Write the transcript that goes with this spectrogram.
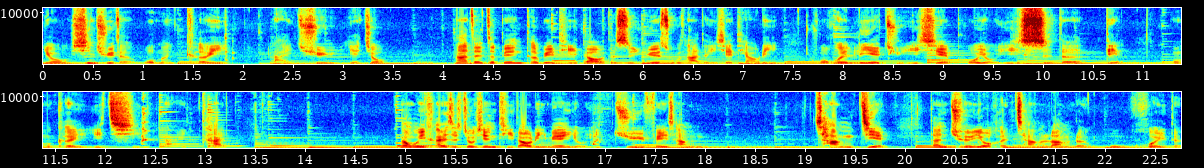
有兴趣的，我们可以来去研究。那在这边特别提到的是约束他的一些条例，我会列举一些颇有意思的点，我们可以一起来看。那我一开始就先提到里面有一句非常常见。但却又很常让人误会的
